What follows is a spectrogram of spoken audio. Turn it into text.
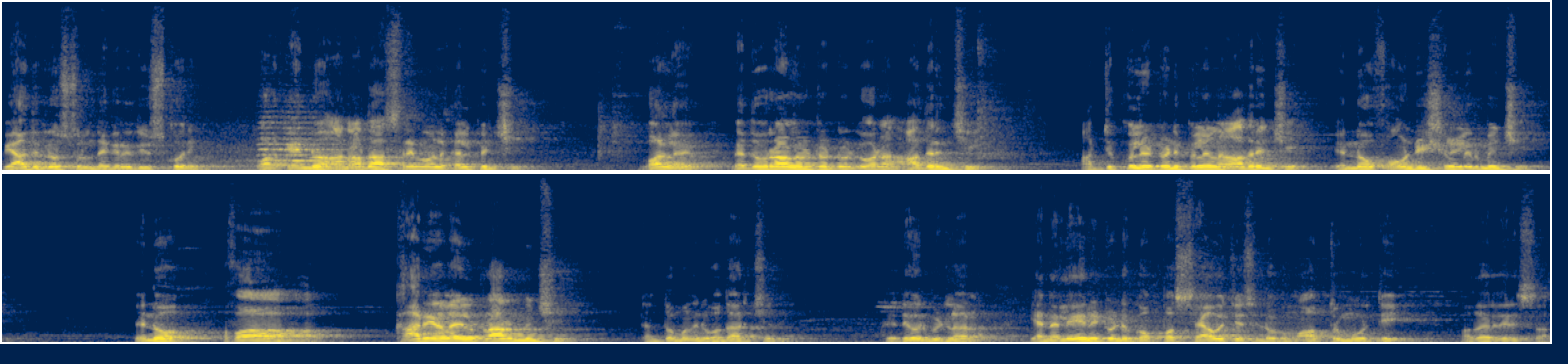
వ్యాధిగ్రస్తులను దగ్గరకు తీసుకొని వాళ్ళకి ఎన్నో అనాథాశ్రమాలు కల్పించి వాళ్ళని వెదవరాళ్ళటువంటి వారిని ఆదరించి ఆ దిక్కులేటువంటి పిల్లల్ని ఆదరించి ఎన్నో ఫౌండేషన్లు నిర్మించి ఎన్నో కార్యాలయాలు ప్రారంభించి ఎంతోమందిని ఓదార్చింది. దేవుని బిడ్డలారా ఎనలేనిటువంటి గొప్ప సేవ చేసిన ఒక మాతృమూర్తి మదర్ తెరిసా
